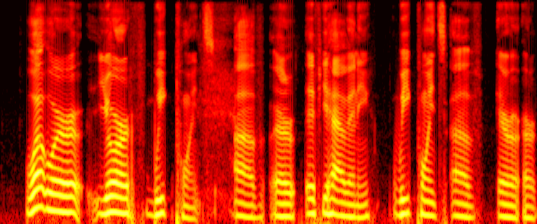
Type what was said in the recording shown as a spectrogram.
what were your weak points of, or if you have any weak points of Arrow, or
